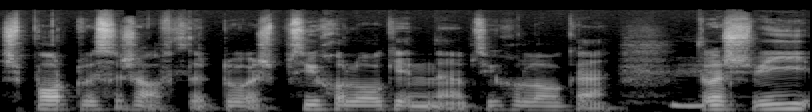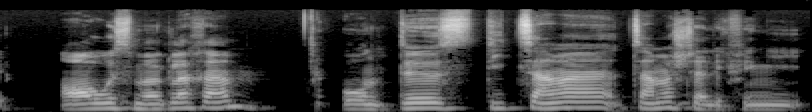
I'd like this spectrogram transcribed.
Sportwissenschaftler, du hast Psychologinnen, Psychologen, mhm. du hast wie alles Mögliche. Und das, die Zusammen Zusammenstellung finde ich,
